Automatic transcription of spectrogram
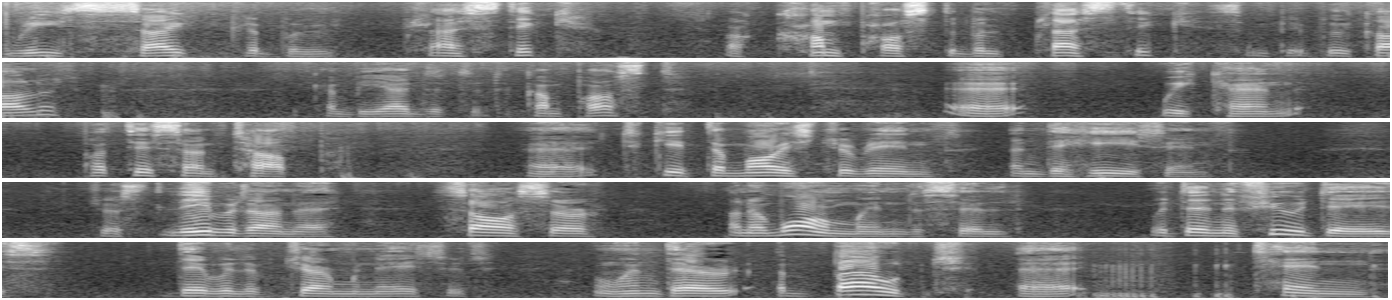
recyclable plastic or compostable plastic, some people call it, it can be added to the compost. Uh, we can put this on top uh, to keep the moisture in and the heat in. Just leave it on a saucer on a warm windowsill. Within a few days, they will have germinated. And when they're about uh, 10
